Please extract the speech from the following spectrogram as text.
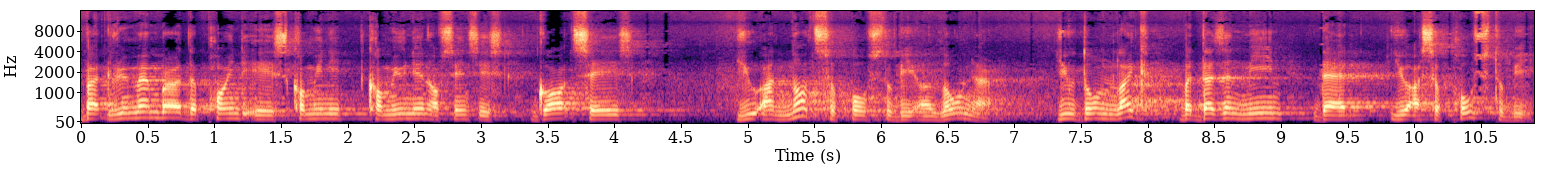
But remember, the point is communi- communion of saints is God says you are not supposed to be a loner. You don't like, but doesn't mean that you are supposed to be.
